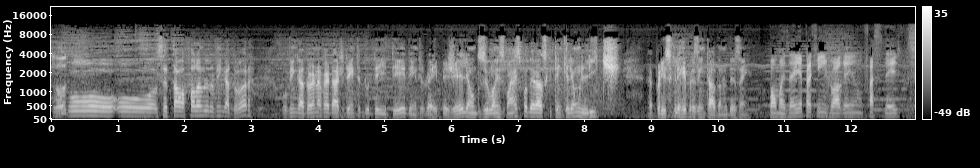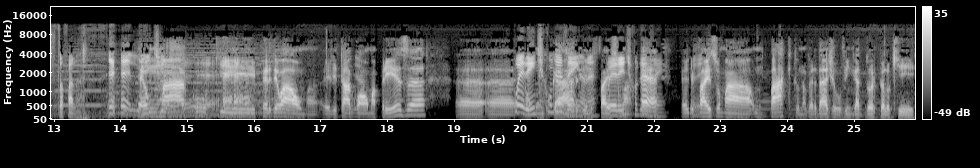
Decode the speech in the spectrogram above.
Todos. O, o, você tava falando do Vingador. O Vingador, na verdade, dentro do D&D, dentro do RPG, ele é um dos vilões mais poderosos que tem, que ele é um Lich. É por isso que ele é representado no desenho. Bom, mas aí é pra quem joga e não faço ideia do que vocês estão falando. É um mago que perdeu a alma. Ele tá com a alma presa. ah, em Coerente com o desenho, ele né? faz Coerente uma- com o É, desenho. ele Coerente. faz uma, um pacto, na verdade, o Vingador, pelo que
